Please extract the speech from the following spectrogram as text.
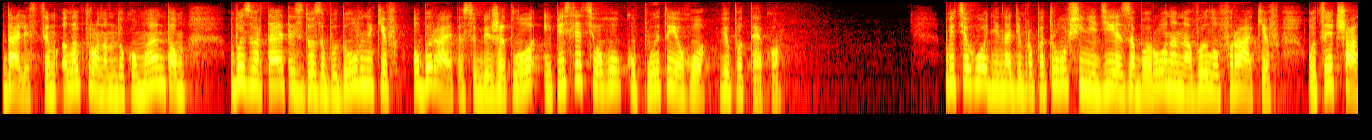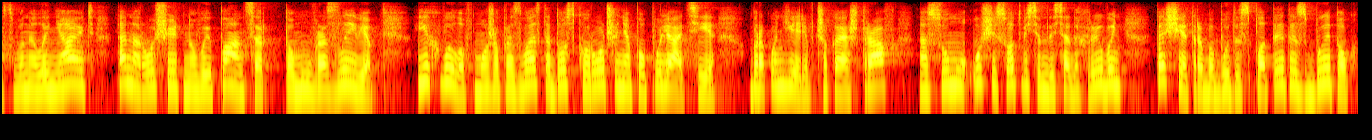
Далі з цим електронним документом. Ви звертаєтесь до забудовників, обираєте собі житло і після цього купуєте його в іпотеку. Відсьогодні на Дніпропетровщині діє заборона на вилов раків. У цей час вони линяють та нарощують новий панцир, тому вразливі. Їх вилов може призвести до скорочення популяції. Браконьєрів чекає штраф на суму у 680 гривень. Та ще треба буде сплатити збиток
